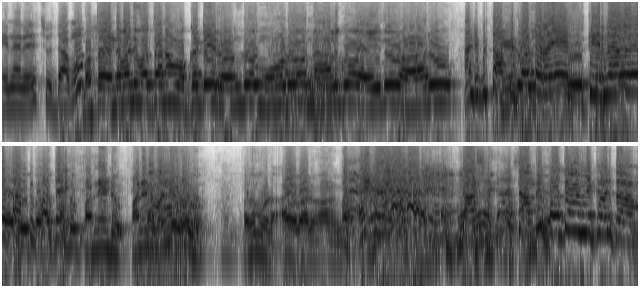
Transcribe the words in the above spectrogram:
ఏందనేది చూద్దాము. మొత్తం ఎంతమంది పోతాను? ఒకటి రెండు మూడు నాలుగు ఐదు ఆరు అంటే ఇప్పుడు తప్పిపోతారా? తిరునాళ్ళలో తప్పిపోతారా? పన్నెండు. పన్నెండు మంది పదమూడు. వాడు. తప్పిపోతే వెళ్ళి కొడతాం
